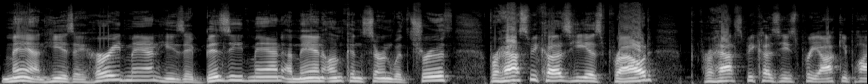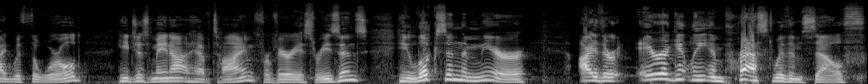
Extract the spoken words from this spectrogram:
man. He is a hurried man. He's a busied man, a man unconcerned with truth, perhaps because he is proud, perhaps because he's preoccupied with the world. He just may not have time for various reasons. He looks in the mirror, either arrogantly impressed with himself.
